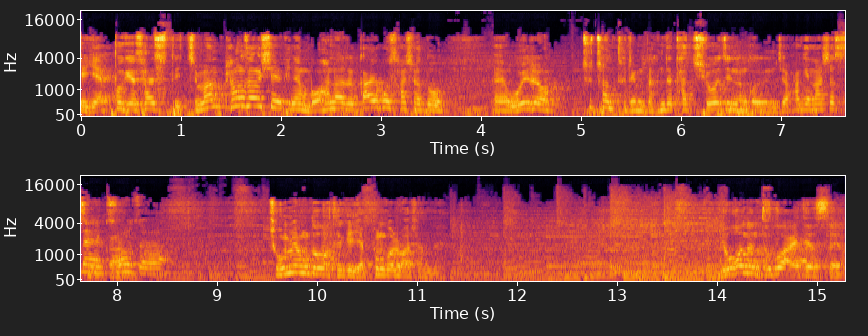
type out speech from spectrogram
예쁘게 살 수도 있지만 평상시에 그냥 뭐 하나를 깔고 사셔도 예, 오히려 추천드립니다. 근데 다 지워지는 걸 이제 네, 확인하셨으니까 지워져요. 조명도 되게 예쁜 걸로 하셨네. 요거는 누구 아이디어였어요?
